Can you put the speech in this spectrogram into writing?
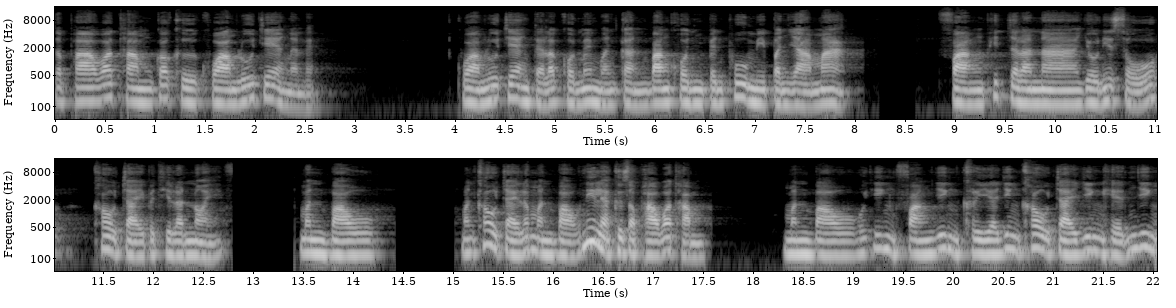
สภาวะธรรมก็คือความรู้แจ้งนั่นแหละ ความรู้แจ้งแต่ละคนไม่เหมือนกัน บางคนเป็นผู้มีปัญญามาก ฟังพิจารณาโยนิโสเข้าใจไปทีละหน่อย มันเบา มันเข้าใจแล้วมันเบา นี่แหละคือสภาวะธรรม มันเบายิ่งฟังยิ่งเคลียร์ยิ่งเข้าใจยิ่งเห็นยิ่ง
